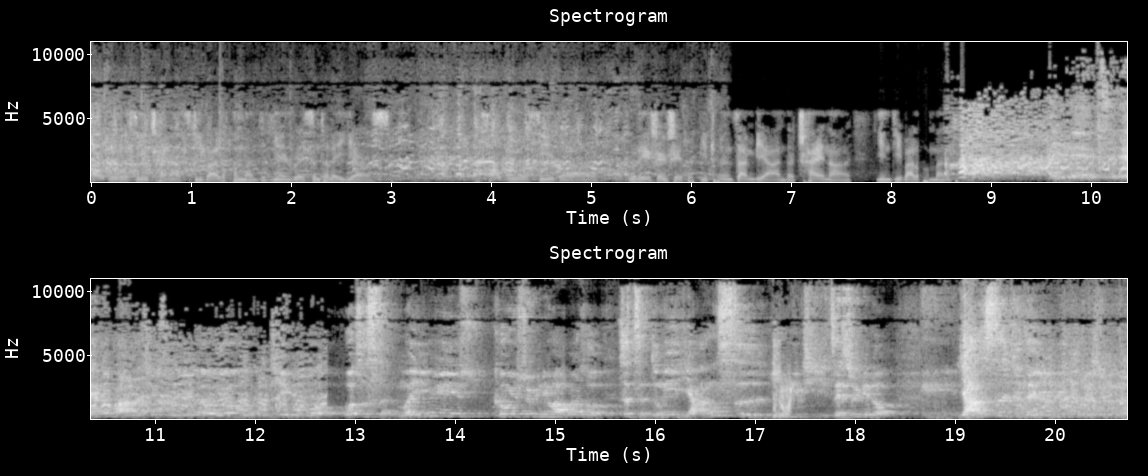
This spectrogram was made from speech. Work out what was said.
How do you see China's development in recently years? How do you see the relationship between Zambia and China in development? 哎耶，这样的话其实也都有问题。不过我是什么英语口语水平的话，我要说是正宗的央视英语记者水平咯，央视记者英语口语水平咯。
